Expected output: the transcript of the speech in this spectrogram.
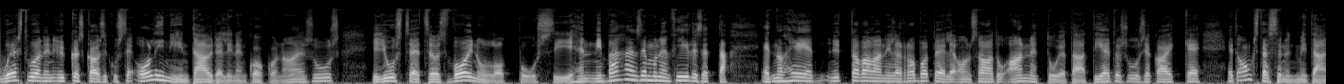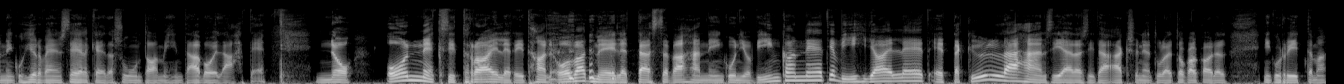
Westworldin ykköskausi, kun se oli niin täydellinen kokonaisuus, ja just se, että se olisi voinut loppua siihen, niin vähän semmoinen fiilis, että, että no hei, että nyt tavallaan niille roboteille on saatu annettua jo tämä tietoisuus ja kaikkea, että onko tässä nyt mitään niin kuin hirveän selkeää suuntaa, mihin tämä voi lähteä. No, onneksi trailerithan ovat meille tässä vähän niin kuin jo vinkanneet ja vihjailleet, että kyllähän siellä sitä actionia tulee tokalla kaudella niin kuin riittämään.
